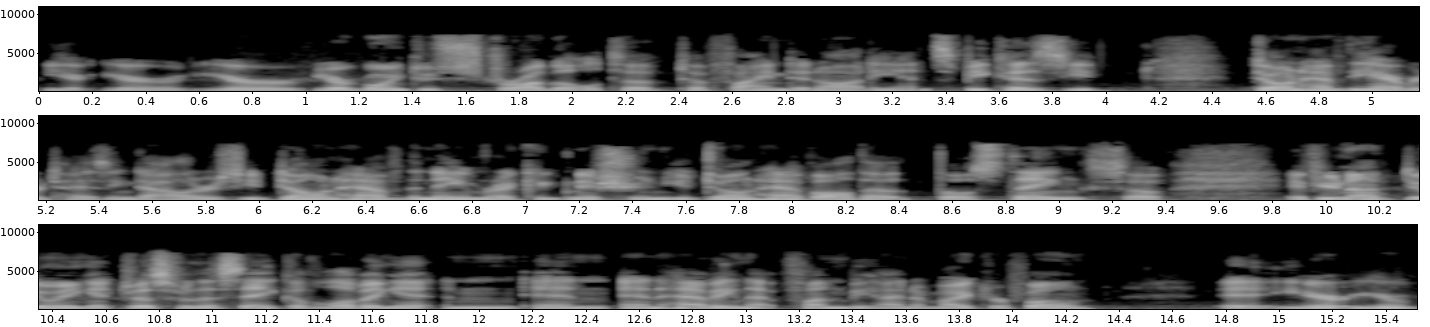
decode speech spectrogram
you're you're you're you're going to struggle to to find an audience because you don't have the advertising dollars, you don't have the name recognition, you don't have all the, those things. So if you're not doing it just for the sake of loving it and and and having that fun behind a microphone, it, you're you're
